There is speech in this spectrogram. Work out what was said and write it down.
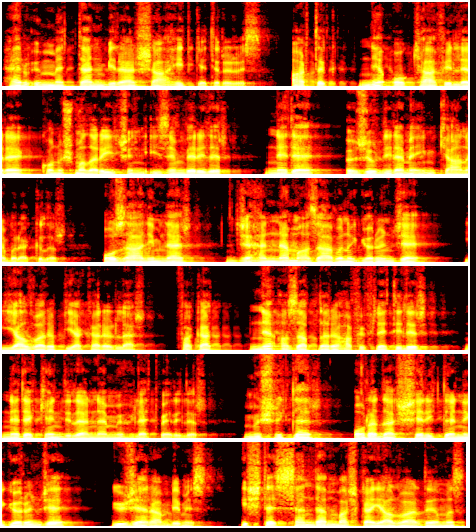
her ümmetten birer şahit getiririz. Artık ne o kâfirlere konuşmaları için izin verilir ne de özür dileme imkanı bırakılır. O zalimler cehennem azabını görünce yalvarıp yakarırlar. Fakat ne azapları hafifletilir ne de kendilerine mühlet verilir. Müşrikler orada şeriklerini görünce yüce Rabbimiz işte senden başka yalvardığımız,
